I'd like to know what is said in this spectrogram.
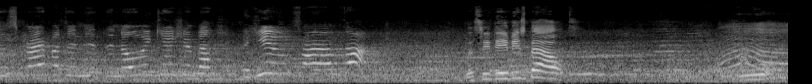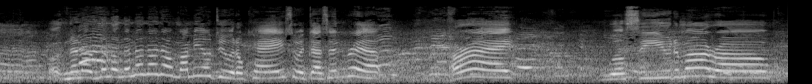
subscribe button, hit the bell, the huge thumbs up. Let's see Davy's belt. Oh, no, no, no, no, no, no, no, no. Mommy will do it, okay? So it doesn't rip. All right. We'll see you tomorrow.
